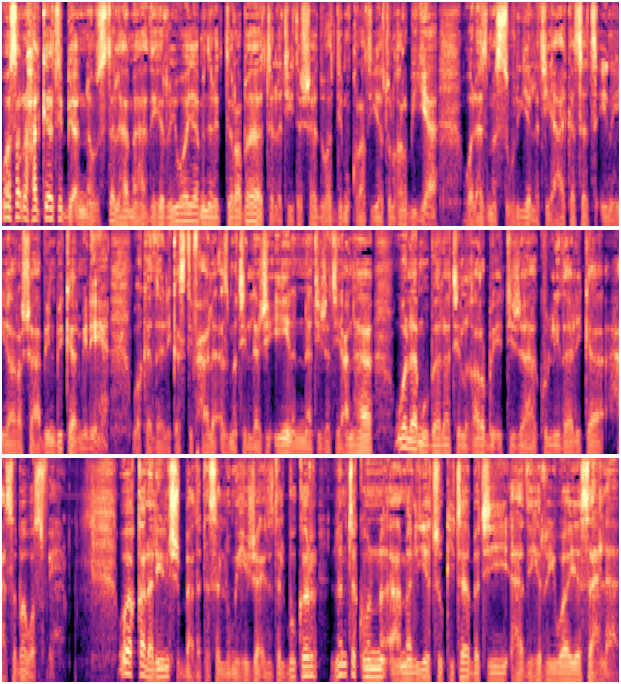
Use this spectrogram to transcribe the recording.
وصرح الكاتب بأنه استلهم هذه الرواية من الاضطرابات التي تشهدها الديمقراطية الغربية والأزمة السورية التي عكست انهيار شعب بكامله وكذلك استفحال أزمة اللاجئين الناتجة عنها ولا مبالاة الغرب اتجاه كل ذلك حسب وصفه. وقال لينش بعد تسلمه جائزة البوكر لم تكن عملية كتابة هذه الرواية سهلة.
